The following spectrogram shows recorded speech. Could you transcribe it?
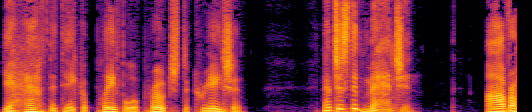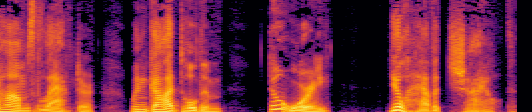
you have to take a playful approach to creation. Now just imagine Abraham's laughter when God told him, Don't worry, you'll have a child.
